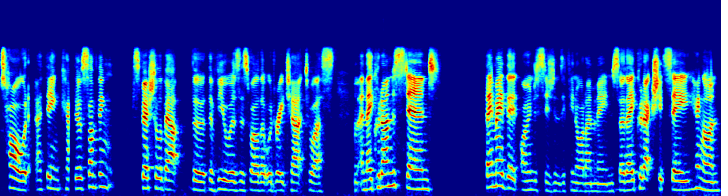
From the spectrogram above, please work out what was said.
told. I think there was something special about the, the viewers as well that would reach out to us and they could understand. They made their own decisions, if you know what I mean. So they could actually see, hang on,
